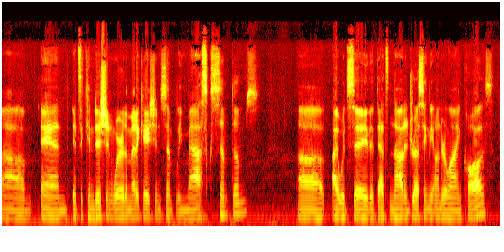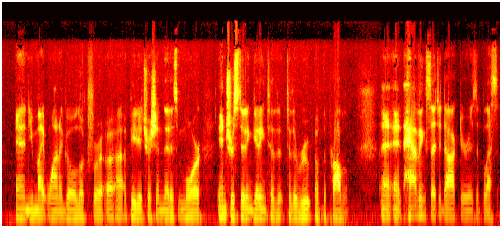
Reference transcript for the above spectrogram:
um, and it's a condition where the medication simply masks symptoms. Uh, I would say that that's not addressing the underlying cause and you might want to go look for a, a, pediatrician that is more interested in getting to the to the root of the problem. And, and having such a doctor is a blessing.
